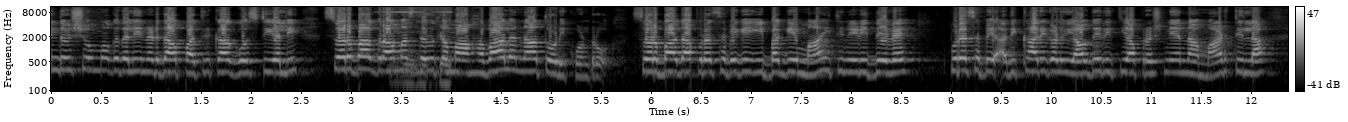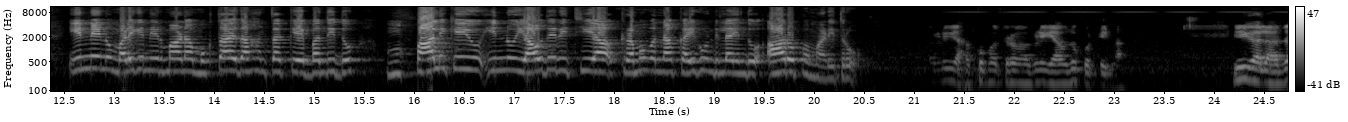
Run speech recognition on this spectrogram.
ಇಂದು ಶಿವಮೊಗ್ಗದಲ್ಲಿ ನಡೆದ ಪತ್ರಿಕಾಗೋಷ್ಠಿಯಲ್ಲಿ ಸೊರಬ ಗ್ರಾಮಸ್ಥರು ತಮ್ಮ ಹವಾಲನ್ನ ತೋಡಿಕೊಂಡ್ರು. ಸೊರಬಾದ ಪುರಸಭೆಗೆ ಈ ಬಗ್ಗೆ ಮಾಹಿತಿ ನೀಡಿದ್ದೇವೆ. ಪುರಸಭೆ ಅಧಿಕಾರಿಗಳು ಯಾವುದೇ ರೀತಿಯ ಪ್ರಶ್ನೆಯನ್ನ ಮಾಡ್ತಿಲ್ಲ. ಇನ್ನೇನು ಮಳಿಗೆ ನಿರ್ಮಾಣ ಮುಕ್ತಾಯದ ಹಂತಕ್ಕೆ ಬಂದಿದ್ದು ಪಾಲಿಕೆಯು ಇನ್ನು ಯಾವುದೇ ರೀತಿಯ ಕ್ರಮವನ್ನ ಕೈಗೊಂಡಿಲ್ಲ ಎಂದು ಆರೋಪ ಮಾಡಿದ್ರು. ಹಕ್ಕುಪತ್ರವಾಗಲಿ ಯಾವುದೂ ಕೊಟ್ಟಿಲ್ಲ. ಈಗ ಅದ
